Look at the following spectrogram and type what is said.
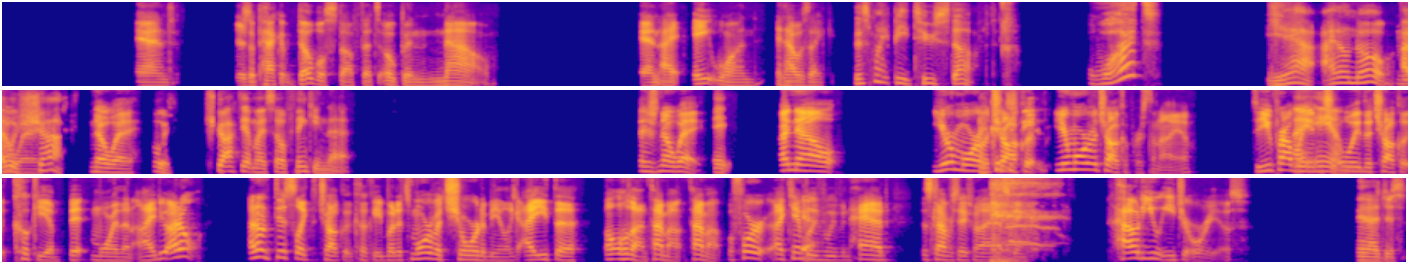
And there's a pack of double stuff that's open now. And I ate one and I was like, this might be too stuffed. What? Yeah, I don't know. I was way. shocked. No way. Shocked at myself thinking that. There's no way. It- I now you're more of I a chocolate. You're more of a chocolate person than I am. So you probably I enjoy am. the chocolate cookie a bit more than I do. I don't. I don't dislike the chocolate cookie, but it's more of a chore to me. Like I eat the. Oh, hold on. Time out. Time out. Before I can't Yeah. believe we even had this conversation without asking. How do you eat your Oreos? And I just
